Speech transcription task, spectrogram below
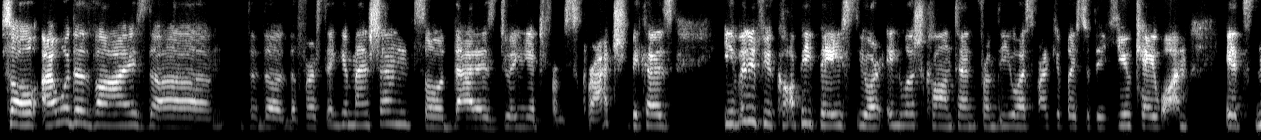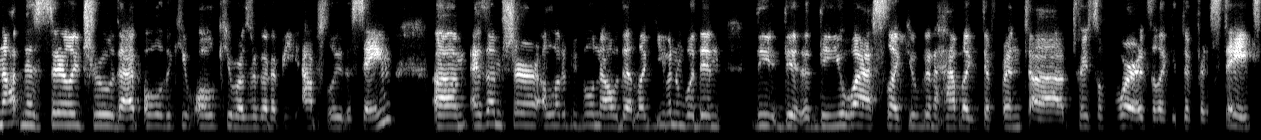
So I would advise the, the the the first thing you mentioned. So that is doing it from scratch because even if you copy paste your English content from the US marketplace to the UK one, it's not necessarily true that all the key, all keywords are going to be absolutely the same. Um, as I'm sure a lot of people know that like even within the the, the US, like you're going to have like different uh, choice of words, like in different states,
